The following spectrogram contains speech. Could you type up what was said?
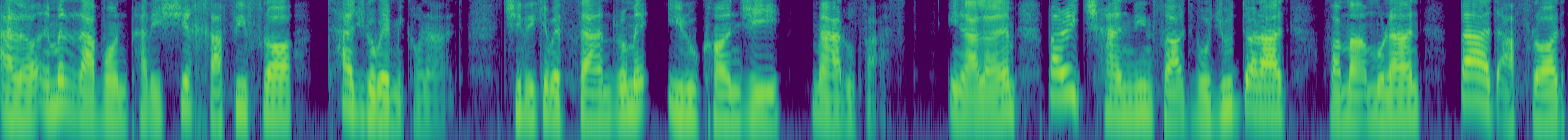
علائم روانپریشی خفیف را تجربه می کنند. چیزی که به سندروم ایروکانجی معروف است. این علائم برای چندین ساعت وجود دارد و معمولا بعد افراد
